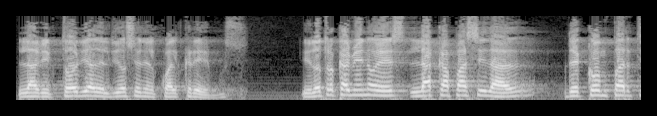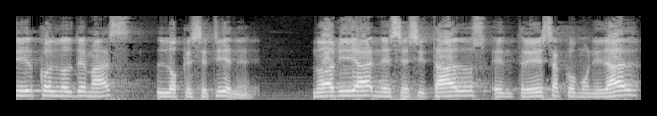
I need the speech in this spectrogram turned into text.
la victoria del Dios en el cual creemos. Y el otro camino es la capacidad de compartir con los demás lo que se tiene. No había necesitados entre esa comunidad,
